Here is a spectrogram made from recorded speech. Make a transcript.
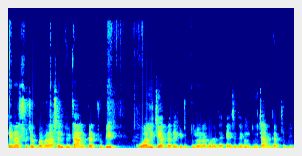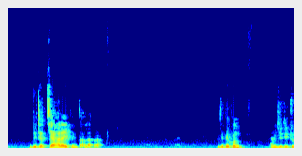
কেনার সুযোগ পাবেন। আসেন দুইটা আনকার রুবির কোয়ালিটি আপনাদেরকে একটু তুলনা করে দেখাই। যে দেখুন, দুইটা আনকার রুবি দুইটার চেহারাই কিন্তু আলাদা। যে দেখুন, আমি যদি একটু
